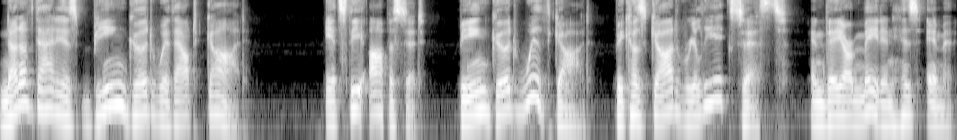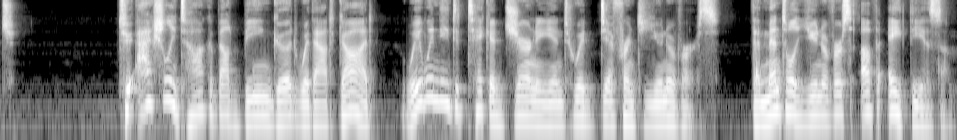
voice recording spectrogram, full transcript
none of that is being good without God. It's the opposite being good with God, because God really exists and they are made in His image. To actually talk about being good without God, we would need to take a journey into a different universe, the mental universe of atheism,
